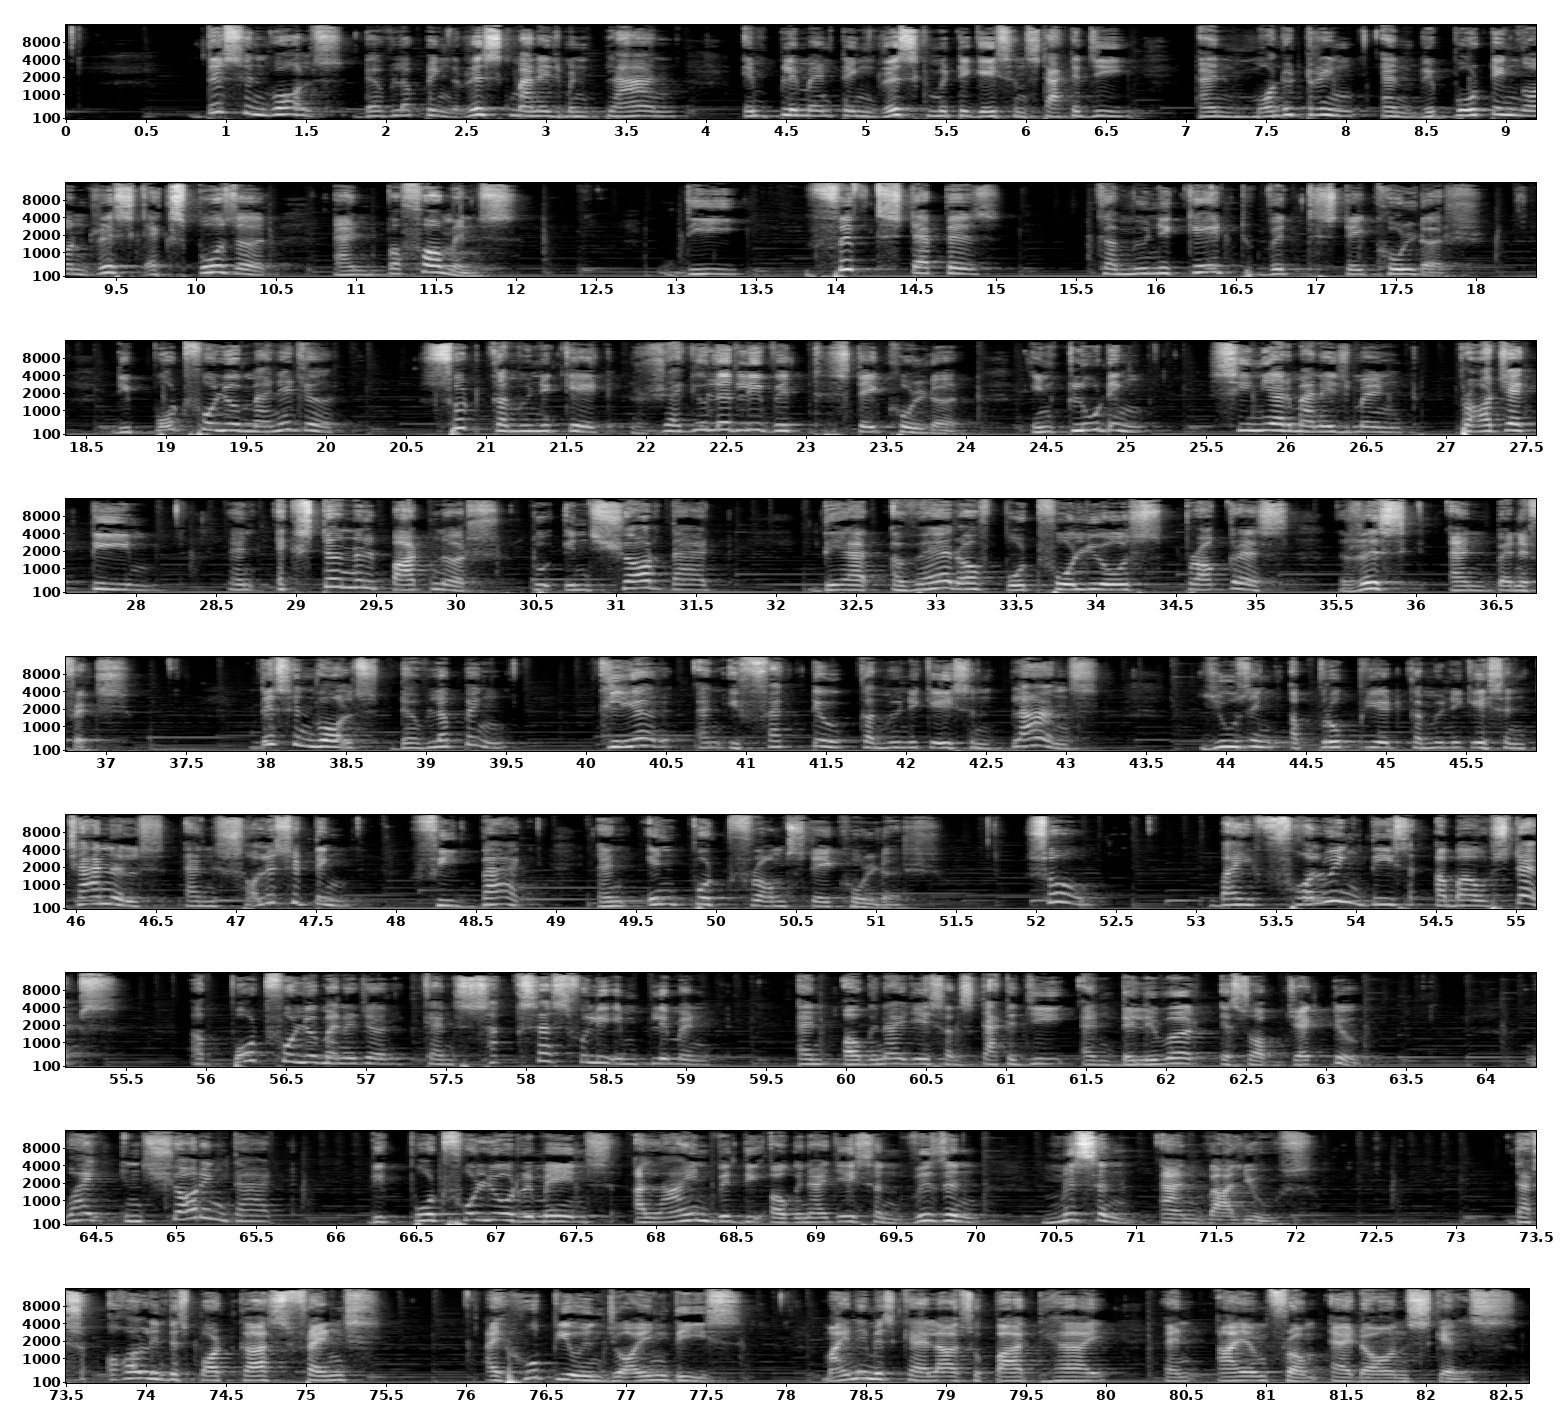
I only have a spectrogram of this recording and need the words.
This involves developing risk management plan, implementing risk mitigation strategy, and monitoring and reporting on risk exposure and performance. The Fifth step is communicate with stakeholders. The portfolio manager should communicate regularly with stakeholder including senior management, project team and external partners to ensure that they are aware of portfolio's progress, risk and benefits. This involves developing clear and effective communication plans using appropriate communication channels and soliciting feedback and input from stakeholders. So, by following these above steps, a portfolio manager can successfully implement an organization strategy and deliver its objective while ensuring that the portfolio remains aligned with the organization vision, mission, and values. That's all in this podcast, friends. I hope you're enjoying these. My name is Kailash Upadhyay and I am from Add On Skills.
